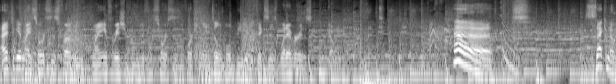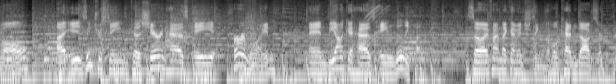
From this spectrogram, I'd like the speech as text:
I have to get my sources from my information from different sources, unfortunately, until Bulbapedia fixes whatever is going on with it. Uh, Second of all, uh, it is interesting because Cheren has a Purrloin and Bianca has a Lillipup. So I find that kind of interesting, the whole cat and dog sort of thing.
